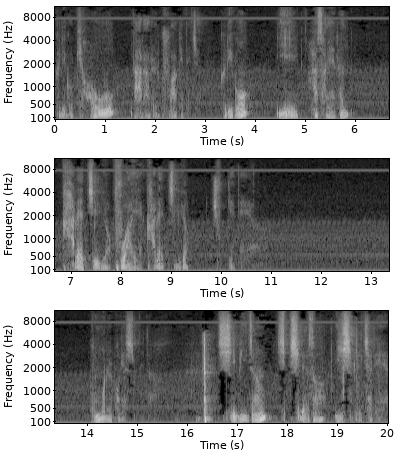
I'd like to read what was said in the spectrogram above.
그리고 겨우 나라를 구하게 되죠. 그리고 이 하사엘은 칼에 찔려, 부하에 칼에 찔려 죽게 돼요. 본문을 보겠습니다. 12장 17에서 21절이에요.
